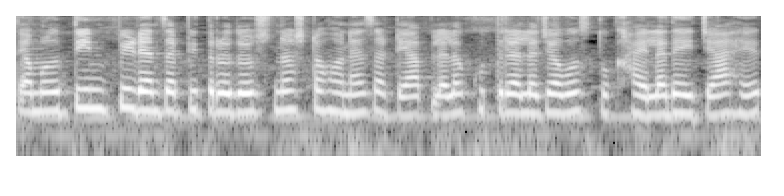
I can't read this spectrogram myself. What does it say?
त्यामुळे तीन पिढ्यांचा पितृदोष नष्ट होण्यासाठी आपल्याला कुत्र्याला ज्या वस्तू खायला द्यायच्या आहेत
